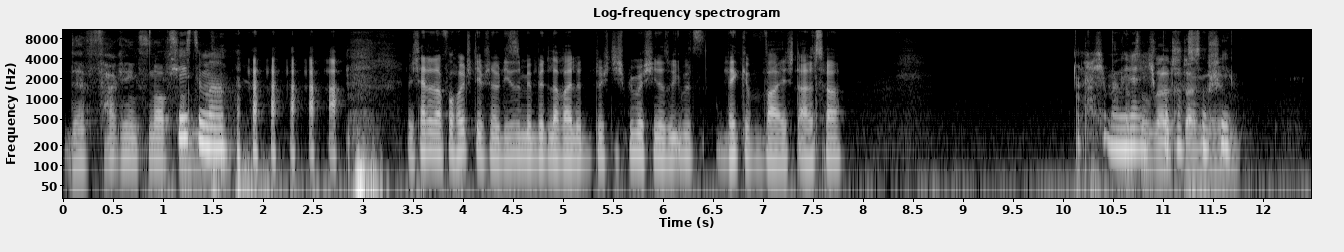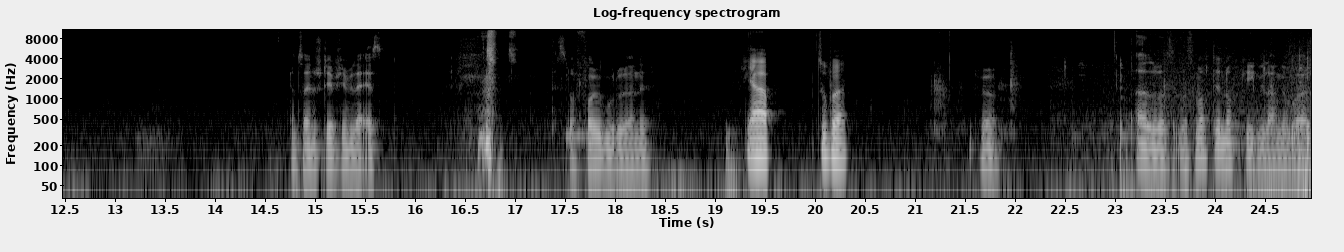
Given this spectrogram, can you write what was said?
Der fucking Snob schon. Siehst du mal. Ich hatte davor Holzstäbchen, aber die sind mir mittlerweile durch die Spülmaschine so übelst weggeweicht, Alter. Ich hab mal wieder Kannst nicht du Bock auf Salzstangen Sushi. nehmen. Kannst deine Stäbchen wieder essen. Das ist doch voll gut, oder nicht? Ja, super. Ja. Also, was, was macht ihr noch gegen Langeweile?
